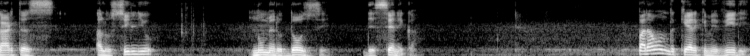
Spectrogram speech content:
Cartas a Lucílio, número 12, de Sêneca. Para onde quer que me vire,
